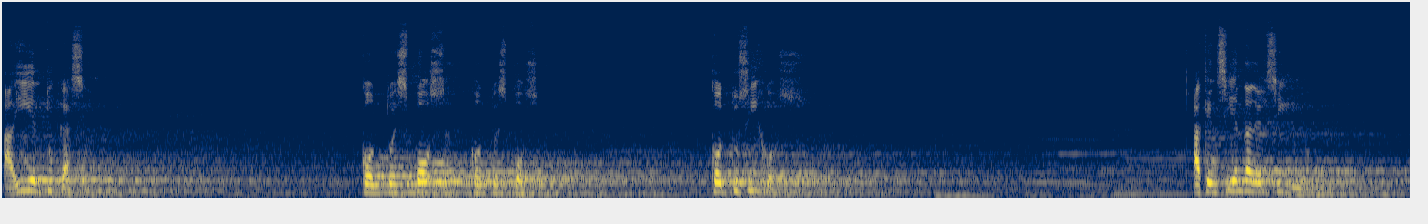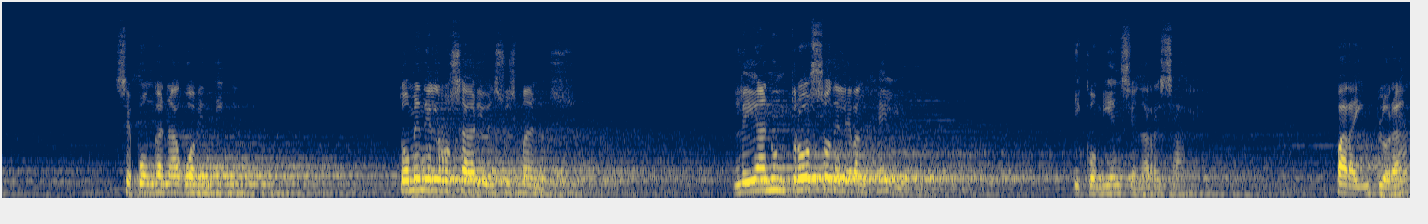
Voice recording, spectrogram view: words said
ahí en tu casa, con tu esposa, con tu esposo, con tus hijos, a que enciendan el siglo se pongan agua bendita, tomen el rosario en sus manos, lean un trozo del Evangelio y comiencen a rezar para implorar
